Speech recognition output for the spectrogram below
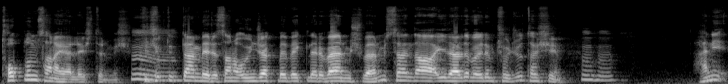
toplum sana yerleştirmiş. Küçüklükten beri sana oyuncak bebekleri vermiş vermiş. Sen de Aa, ileride böyle bir çocuğu taşıyayım. Hani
